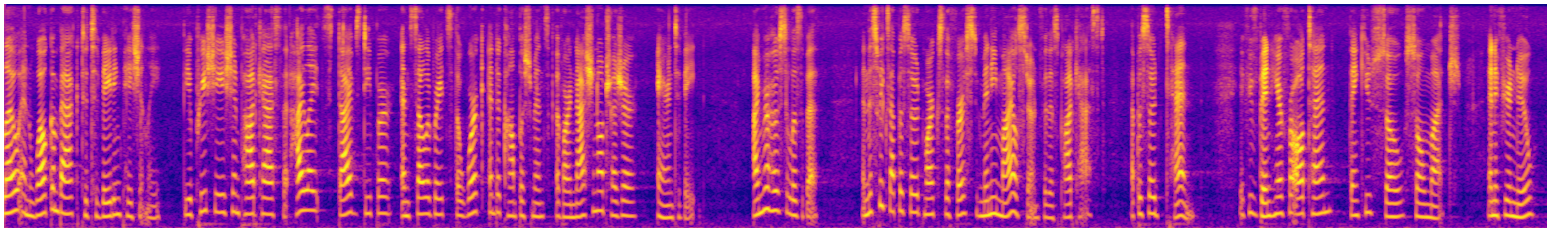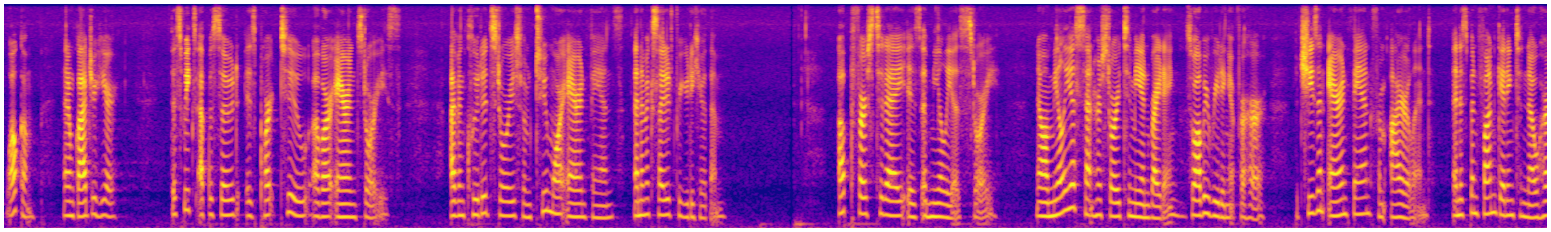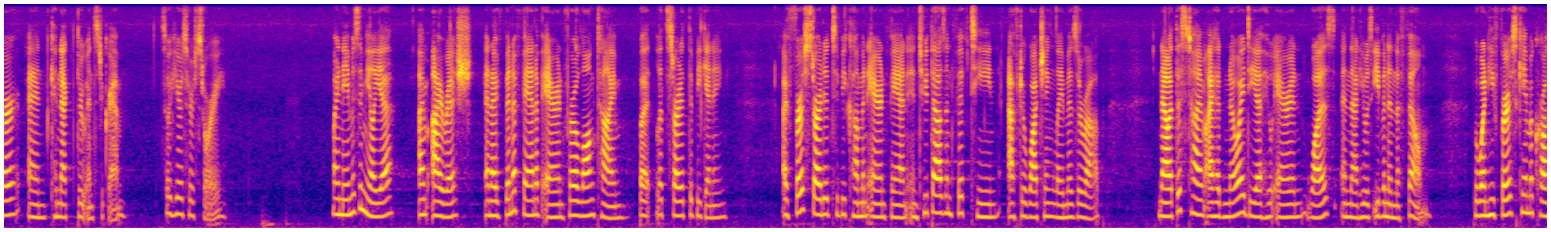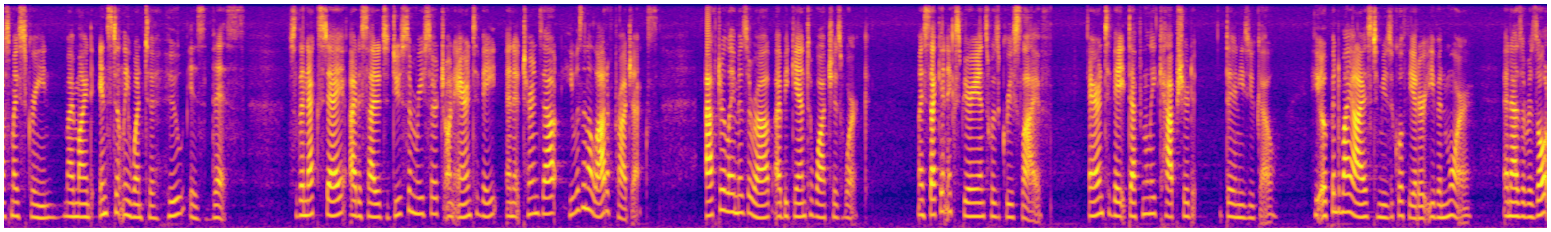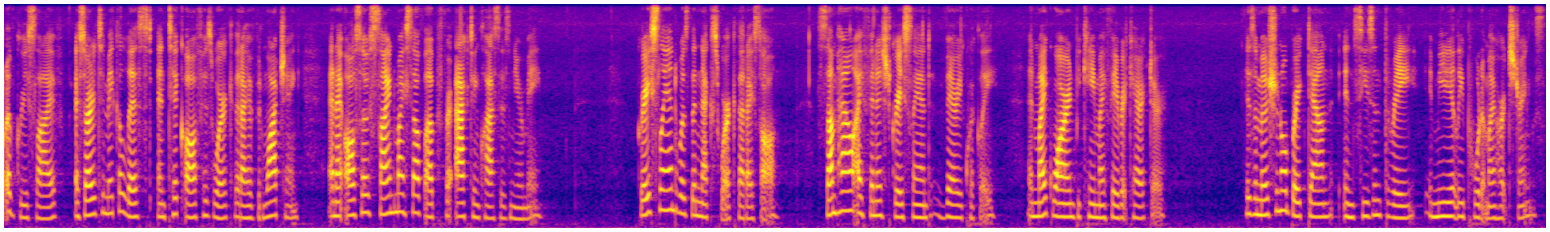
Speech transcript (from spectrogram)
Hello, and welcome back to Tveiting Patiently, the appreciation podcast that highlights, dives deeper, and celebrates the work and accomplishments of our national treasure, Aaron Tveit. I'm your host, Elizabeth, and this week's episode marks the first mini milestone for this podcast, episode 10. If you've been here for all 10, thank you so, so much. And if you're new, welcome, and I'm glad you're here. This week's episode is part two of our Aaron stories. I've included stories from two more Aaron fans, and I'm excited for you to hear them. Up first today is Amelia's story. Now, Amelia sent her story to me in writing, so I'll be reading it for her. But she's an Aaron fan from Ireland, and it's been fun getting to know her and connect through Instagram. So here's her story. My name is Amelia. I'm Irish, and I've been a fan of Aaron for a long time, but let's start at the beginning. I first started to become an Aaron fan in 2015 after watching Les Miserables. Now, at this time, I had no idea who Aaron was and that he was even in the film. But when he first came across my screen, my mind instantly went to who is this? So the next day, I decided to do some research on Aaron Tveit, and it turns out he was in a lot of projects. After Les Miserables, I began to watch his work. My second experience was Grease Live. Aaron Tveit definitely captured Danny Zuko. He opened my eyes to musical theater even more, and as a result of Grease Live, I started to make a list and tick off his work that I have been watching, and I also signed myself up for acting classes near me. Graceland was the next work that I saw. Somehow I finished Graceland very quickly, and Mike Warren became my favorite character. His emotional breakdown in season 3 immediately pulled at my heartstrings.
